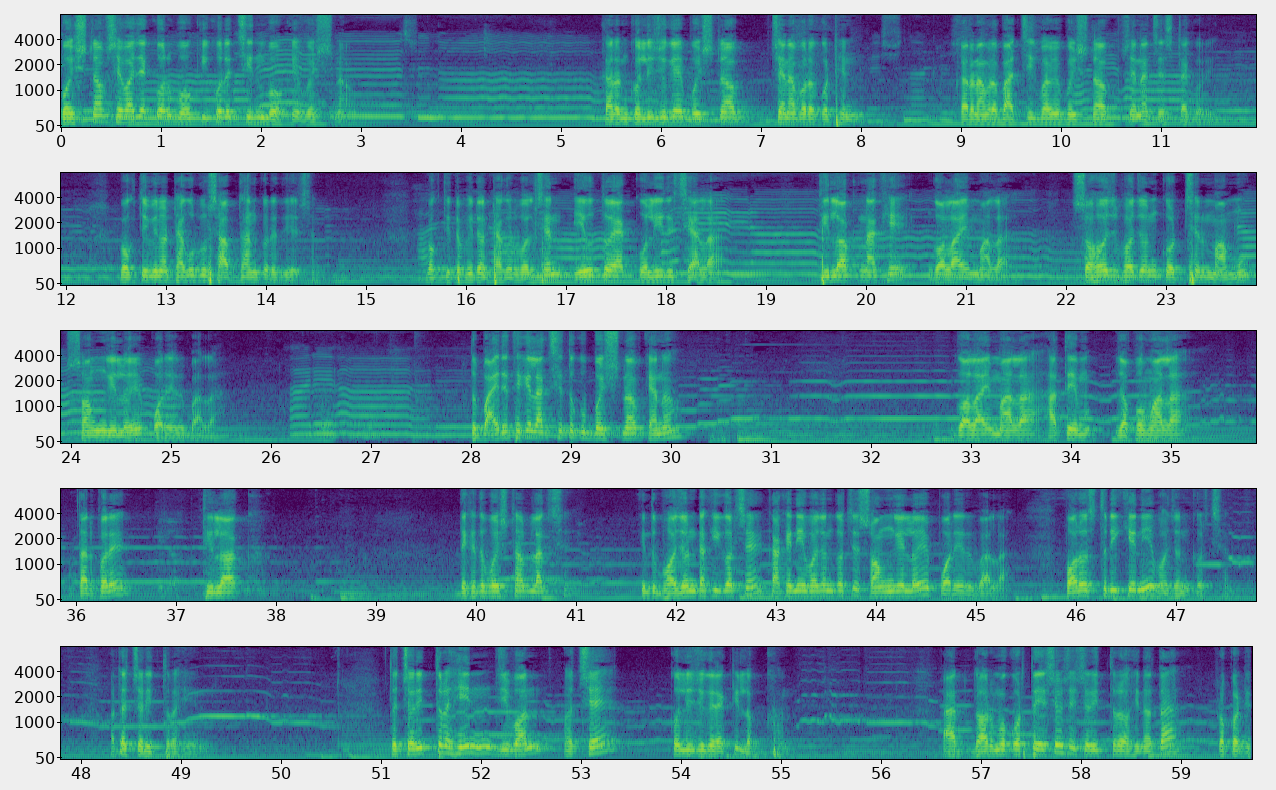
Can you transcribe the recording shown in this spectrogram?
বৈষ্ণব সেবা যে করব, কি করে চিনব কে বৈষ্ণব? কারণ কলিযুগে বৈষ্ণব চেনা বড় কঠিন। কারণ আমরা বাহ্যিকভাবে বৈষ্ণব চেনার চেষ্টা করি। ভক্তি বিনোদ ঠাকুর খুব সাবধান করে দিয়েছেন। ভক্তি বিনোদ ঠাকুর বলছেন, এও তো এক কলির চেলা। তিলক নাখে গলায় মালা। সহজ ভজন করছেন মামু, সঙ্গে লয়ে পরের বালা। তো বাইরে থেকে লাগছে তো খুব বৈষ্ণব, কেন? গলায় মালা, হাতে জপমালা, তারপরে তিলক। দেখে তো বৈষ্ণব লাগছে। কিন্তু ভজনটা কি করছে? কাকে নিয়ে ভজন করছে? সঙ্গে লয়ে পরের বালা। পরস্ত্রীকে নিয়ে ভজন করছেন। অর্থাৎ চরিত্রহীন। তো চরিত্রহীন জীবন হচ্ছে কলিযুগের একটি লক্ষণ। আর ধর্ম করতে এসেও সেই চরিত্রহীনতা প্রকটিত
